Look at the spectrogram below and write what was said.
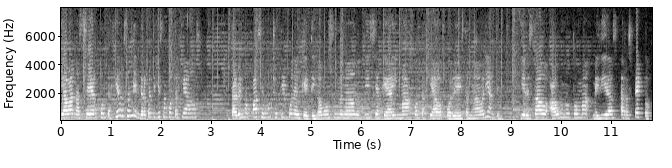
ya van a ser contagiados también. De repente ya están contagiados. Tal vez no pase mucho tiempo en el que tengamos una nueva noticia que hay más contagiados por esta nueva variante. Y el Estado aún no toma medidas al respecto.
